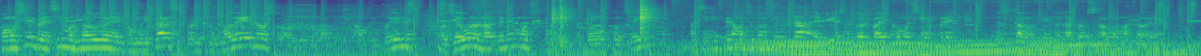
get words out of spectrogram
como siempre decimos, no duden en comunicarse por estos modelos o algunos más tengamos disponibles, o si alguno no tenemos, lo podemos conseguir. Así que esperamos su consulta, envíos a todo el país como siempre. Nos estamos viendo en la próxima con más novedades.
